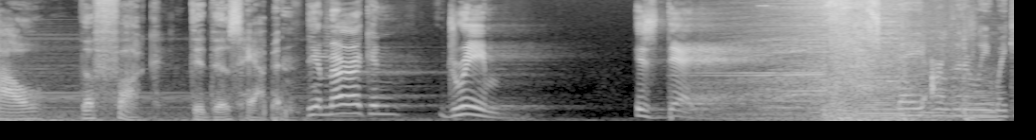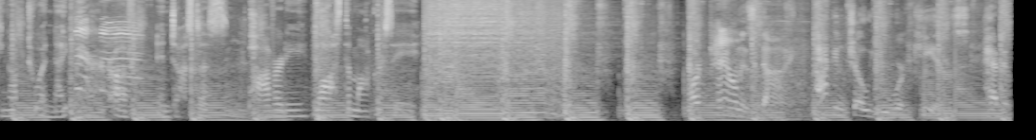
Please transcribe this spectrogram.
How the fuck did this happen? The American dream is dead. They are literally waking up to a nightmare of injustice, poverty, lost democracy. Our town is dying. I can show you where kids have it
